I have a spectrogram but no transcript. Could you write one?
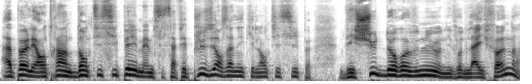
Apple est en train d'anticiper, même si ça fait plusieurs années qu'il anticipe, des chutes de revenus au niveau de l'iPhone,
